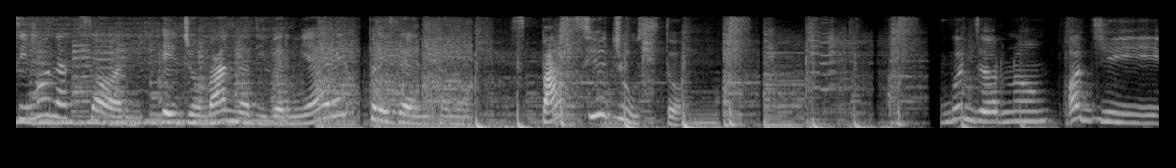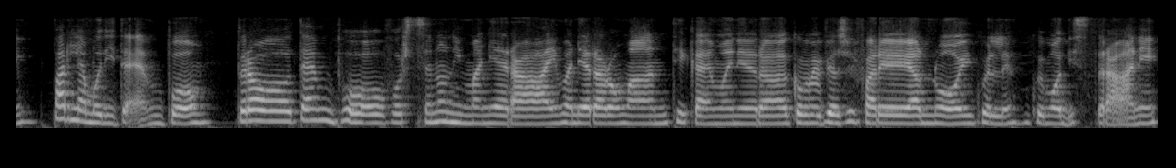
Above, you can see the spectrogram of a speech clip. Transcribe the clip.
Simona Azzori e Giovanna Di Verniere presentano Spazio Giusto. Buongiorno, oggi parliamo di tempo, però tempo forse non in maniera, in maniera romantica, in maniera come piace fare a noi, quelle, in quei modi strani.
